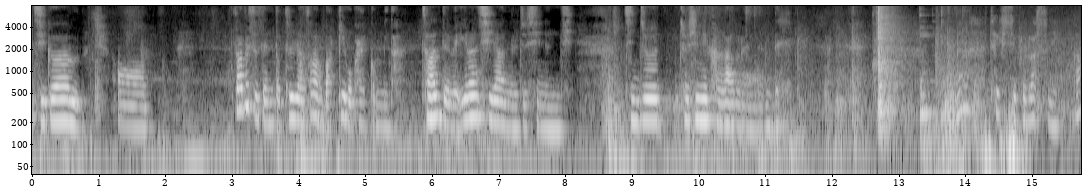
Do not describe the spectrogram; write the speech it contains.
지금 어, 서비스 센터 들려서 맡기고 갈 겁니다. 저한테 왜 이런 시련을 주시는지 진주 조심히 갈라 그랬는데 택시 불렀으니까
